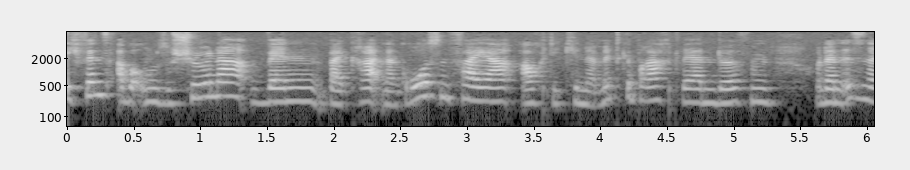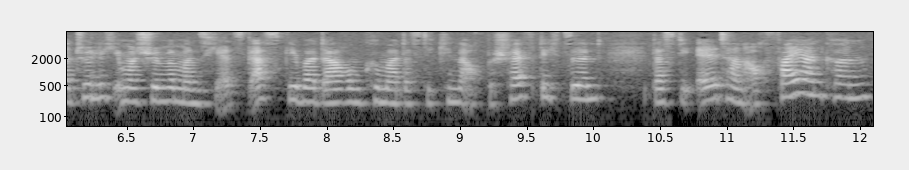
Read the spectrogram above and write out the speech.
Ich finde es aber umso schöner, wenn bei gerade einer großen Feier auch die Kinder mitgebracht werden dürfen. Und dann ist es natürlich immer schön, wenn man sich als Gastgeber darum kümmert, dass die Kinder auch beschäftigt sind, dass die Eltern auch feiern können.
